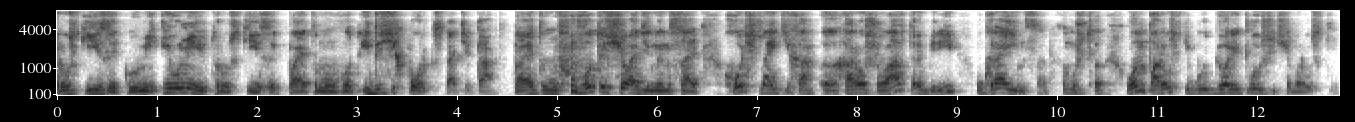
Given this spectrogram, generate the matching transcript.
русский язык и умеют русский язык. Поэтому вот и до сих пор, кстати, так. Поэтому вот еще один инсайт. Хочешь найти э, хорошего автора, бери украинца, потому что он по-русски будет говорить лучше, чем русский.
